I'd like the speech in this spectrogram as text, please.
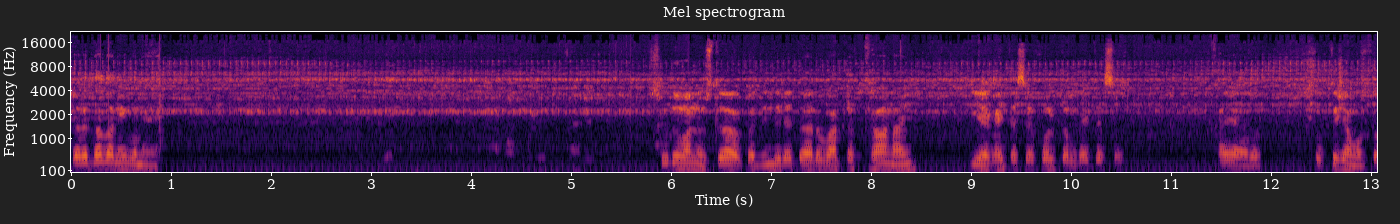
তোর দাদা নিব না। শুধু মানুষ তো কদিন ধরে তো আর ভাত টাত খাওয়া নাই। ইয়ে খাইতেছে ফল টল খাইতেছে। খায় আর শক্তি সামর্থ্য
